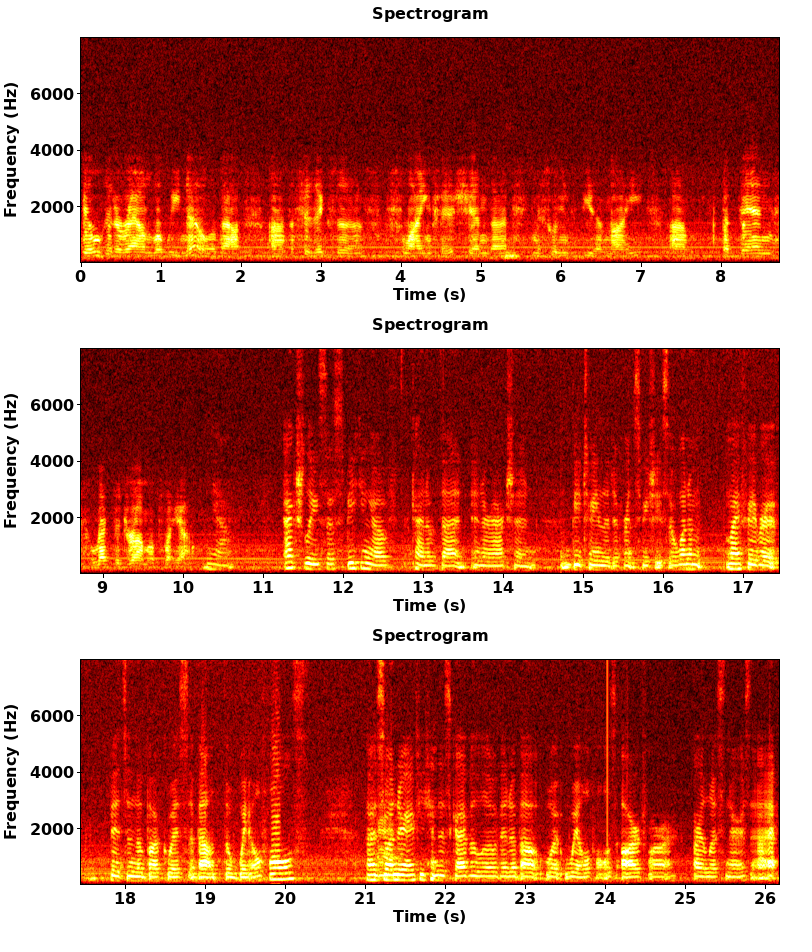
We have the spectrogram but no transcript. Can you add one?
build it around what we know about uh, the physics of flying fish and, uh, and the swimming speed of mahi, um, but then let the drama play out. Yeah. Actually, so speaking of kind of that interaction between the different species, so one of my favorite bits in the book was about the whale falls. I was wondering if you can describe a little bit about what whale falls are for our, our listeners. I,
